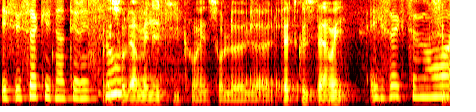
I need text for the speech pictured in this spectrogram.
Et c'est ça qui est intéressant. sur l'herméneutique, sur le, fait que c'est un... Oui. Exactement.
